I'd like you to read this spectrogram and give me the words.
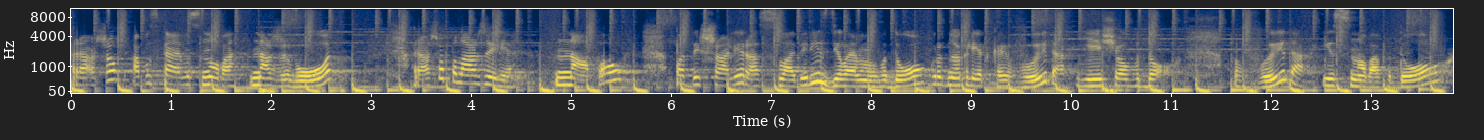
Хорошо, опускаем снова на живот. Хорошо, положили на пол, подышали, расслабились. Сделаем вдох грудной клеткой, выдох, еще вдох. Выдох и снова вдох,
